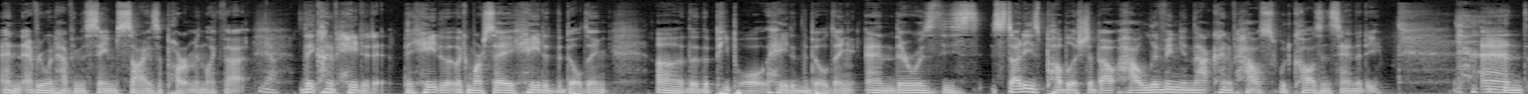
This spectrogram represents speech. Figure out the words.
And everyone having the same size apartment like that. Yeah. They kind of hated it. They hated it. Like Marseille hated the building uh, the the people hated the building, and there was these studies published about how living in that kind of house would cause insanity, and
